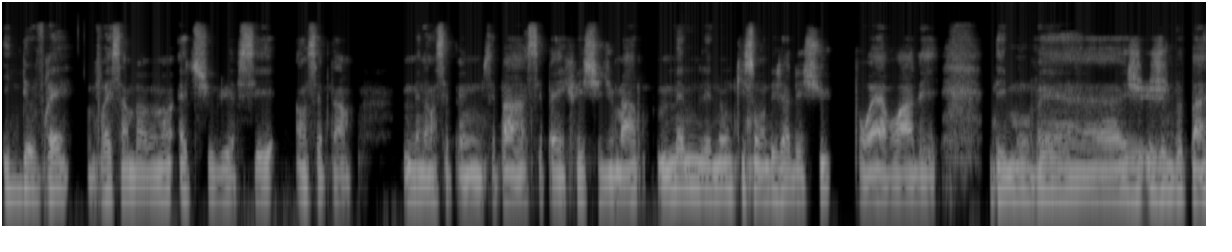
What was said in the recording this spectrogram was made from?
il devrait vraisemblablement être sur l'UFC en septembre. Maintenant, c'est pas, pas écrit sur du marbre. Même les noms qui sont déjà dessus pourraient avoir des, des mauvais, euh, je, ne veux pas,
